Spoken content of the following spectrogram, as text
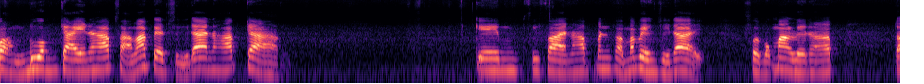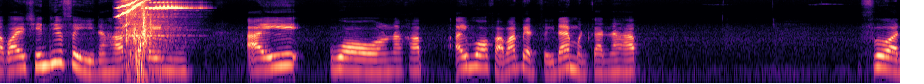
กล่องดวงใจนะครับ สามารถเปลี่ยนสีได้นะครับ จากเกมฟรีไฟนะครับ มันสามารถเปลี่ยนสีได้สวยมากๆเลยนะครับ ต่อไปชิ้นที่สี่นะครับ จะเป็นไอวอลนะครับ ไอวอลสามารถเปลี่ยนสีได้เหมือนกันนะครับ ส่วน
